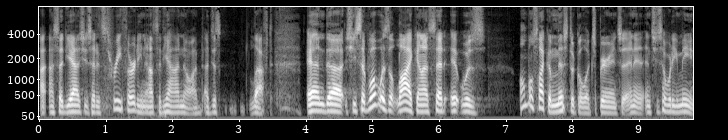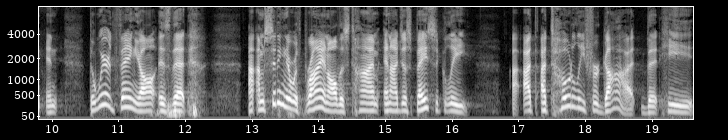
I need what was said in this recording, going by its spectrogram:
I, I said, Yeah. She said, It's 3.30 now. I said, Yeah, I know. I, I just left. And uh, she said, What was it like? And I said, It was almost like a mystical experience. And, and she said, What do you mean? And the weird thing, y'all, is that I'm sitting there with Brian all this time, and I just basically. I, I, totally forgot that he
